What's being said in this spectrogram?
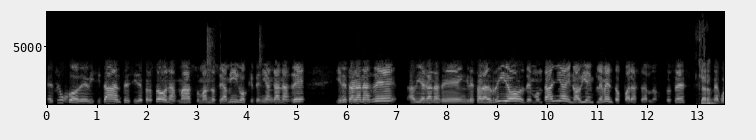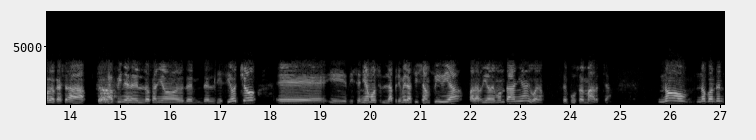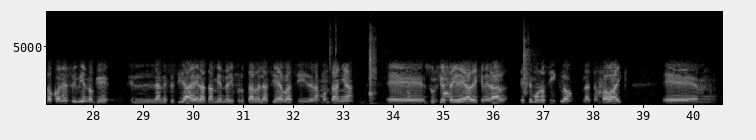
el flujo de visitantes y de personas, más sumándose amigos que tenían ganas de, y en esas ganas de, había ganas de ingresar al río, de montaña, y no había implementos para hacerlo. Entonces, me acuerdo que allá a fines de los años del 18, eh, y diseñamos la primera silla anfibia para río de montaña, y bueno, se puso en marcha. No, no contentos con eso y viendo que la necesidad era también de disfrutar de las sierras y de las montañas, eh, surgió esta idea de generar este monociclo, la Champa Bike. Eh,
